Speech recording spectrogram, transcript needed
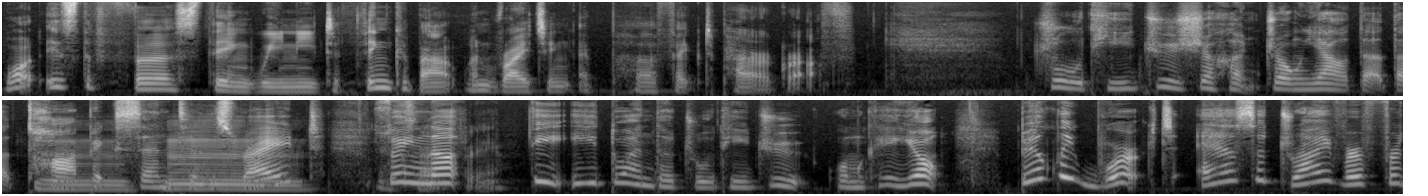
What is the first thing we need to think about when writing a perfect paragraph? 主题句是很重要的，the topic sentence，right？、所以呢 exactly. 第一段的主题句我们可以用 Billy worked as a driver for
